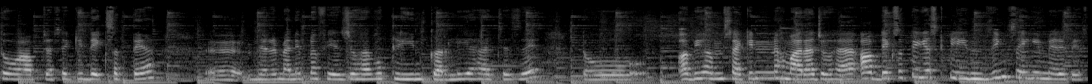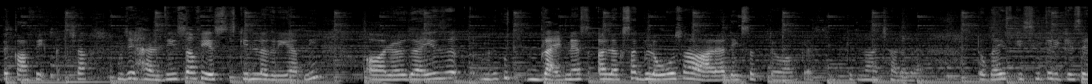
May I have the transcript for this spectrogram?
तो आप जैसे कि देख सकते हैं मेरे, मैंने अपना फेस जो है वो क्लीन कर लिया है अच्छे से। तो अभी हम सेकंड हमारा जो है, आप देख सकते हैं जस्ट क्लींजिंग से ही मेरे फेस पे काफ़ी अच्छा मुझे हेल्दी सा फेस स्किन लग रही है अपनी। और गाइज़ मतलब कुछ ब्राइटनेस अलग सा ग्लो सा आ रहा है, देख सकते हो आप कैसे, कितना अच्छा लग रहा है। तो गाइज़ इसी तरीके से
